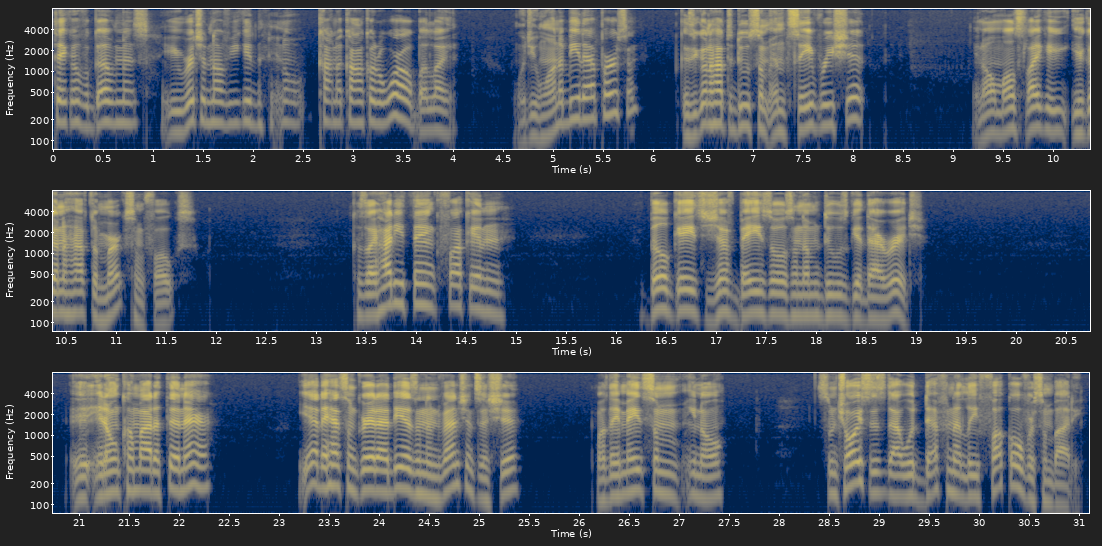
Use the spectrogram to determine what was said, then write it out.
take over governments. You're rich enough, you can, you know, kind of conquer the world. But like, would you want to be that person? Because you're gonna have to do some unsavory shit. You know, most likely you're gonna have to murk some folks. Cause like, how do you think fucking Bill Gates, Jeff Bezos, and them dudes get that rich? It, it don't come out of thin air. Yeah, they had some great ideas and inventions and shit. Well, they made some, you know, some choices that would definitely fuck over somebody.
